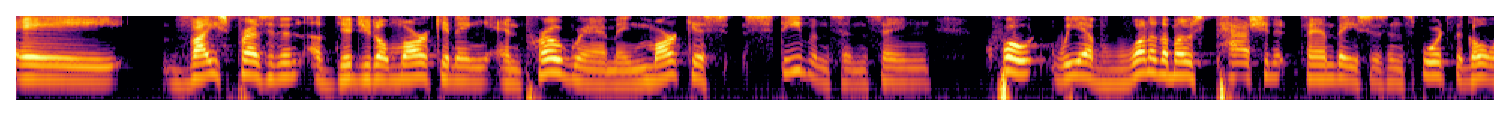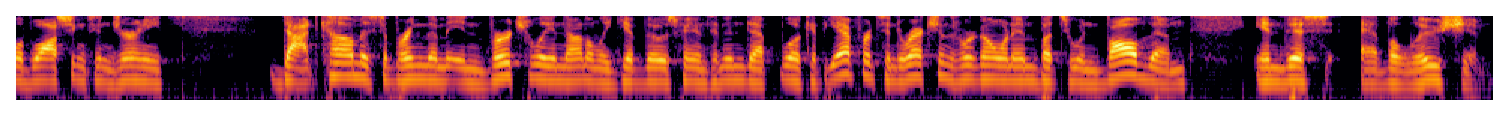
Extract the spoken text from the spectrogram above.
a vice president of digital marketing and programming, Marcus Stevenson, saying, "quote We have one of the most passionate fan bases in sports. The goal of Washington Journey." Dot com is to bring them in virtually and not only give those fans an in depth look at the efforts and directions we're going in, but to involve them in this evolution.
